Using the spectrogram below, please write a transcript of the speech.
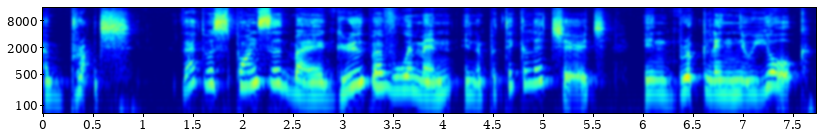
a brunch that was sponsored by a group of women in a particular church in Brooklyn, New York.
